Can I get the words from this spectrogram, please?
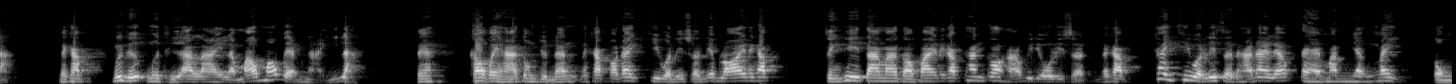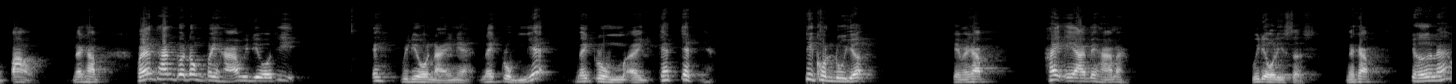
ล่ะนะครับ มือถือมือถืออะไรล่ะเมาส์เมาส์แบบไหนล่ะนะเข้าไปหาตรงจุดนั้นนะครับพอได้ Keyword Research เรียบร้อยนะครับ สิ่งที่ตามมาต่อไปนะครับ ท่านก็หาวิดีโอ Research นะครับ ใช่ Keyword Research หาได้แล้ว แต่มันยังไม่ตรงเป้านะครับ เพราะฉะนั้นท่านก็ต้องไปหาวิดีโอที่ เอ๊ะวิดีโอไหนเนี่ย ในกลุ่มเนี้ยในกลุ่มไอ้แกจ e t เนี่ยที่คนดูเยอะ เห็นไหมครับ ให้ AI ไปหามาวิดีโอ Research นะครับ เจอแล้ว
